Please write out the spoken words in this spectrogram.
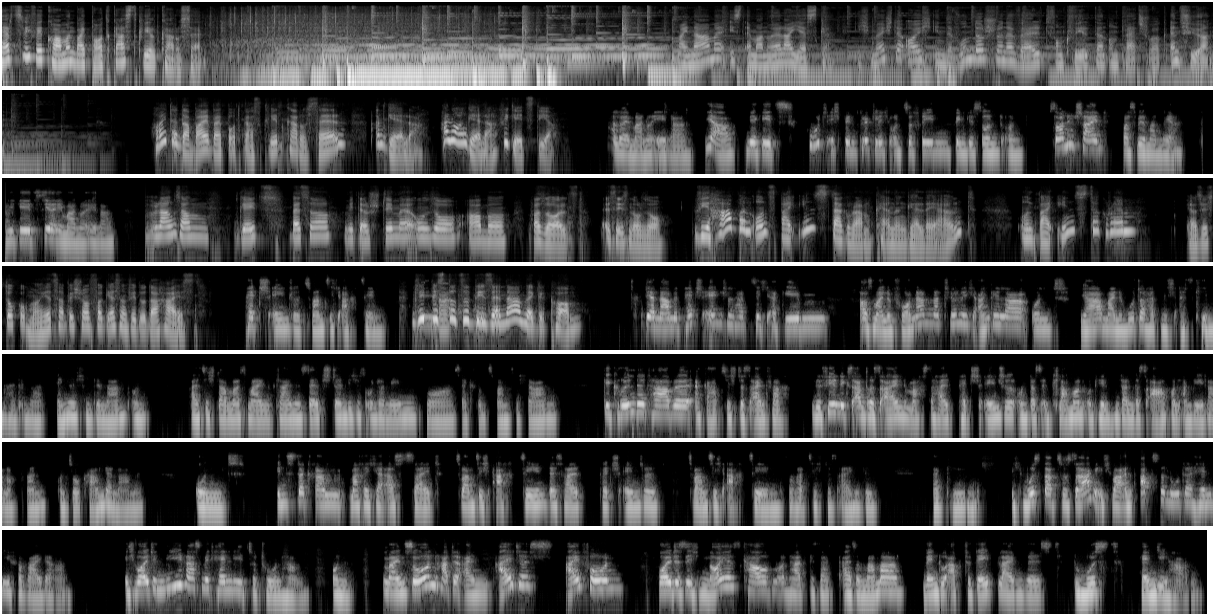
Herzlich willkommen bei Podcast Quilt Karussell. Mein Name ist Emanuela Jeske. Ich möchte euch in die wunderschöne Welt von Quiltern und Patchwork entführen. Heute dabei bei Podcast Quilt Karussell Angela. Hallo Angela, wie geht's dir? Hallo Emanuela. Ja, mir geht's gut. Ich bin glücklich und zufrieden, bin gesund und Sonne scheint. Was will man mehr? Wie geht's dir, Emanuela? Langsam geht's besser mit der Stimme und so, aber was soll's? Es ist nur so. Wir haben uns bei Instagram kennengelernt und bei Instagram, ja siehst du, guck mal, jetzt habe ich schon vergessen, wie du da heißt. Patch Angel 2018. Wie bist ja. du zu diesem Namen gekommen? Der Name Patch Angel hat sich ergeben aus meinem Vornamen natürlich, Angela. Und ja, meine Mutter hat mich als Kind halt immer Engelchen genannt. Und als ich damals mein kleines selbstständiges Unternehmen vor 26 Jahren gegründet habe, ergab sich das einfach. Mir fiel nichts anderes ein, machst du halt Patch Angel und das in Klammern und hinten dann das A von Angela noch dran. Und so kam der Name. Und Instagram mache ich ja erst seit 2018, deshalb Patch Angel 2018. So hat sich das eigentlich ergeben. Ich muss dazu sagen, ich war ein absoluter Handyverweigerer. Ich wollte nie was mit Handy zu tun haben. Und mein Sohn hatte ein altes iPhone, wollte sich ein neues kaufen und hat gesagt, also Mama, wenn du up-to-date bleiben willst, du musst Handy haben.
